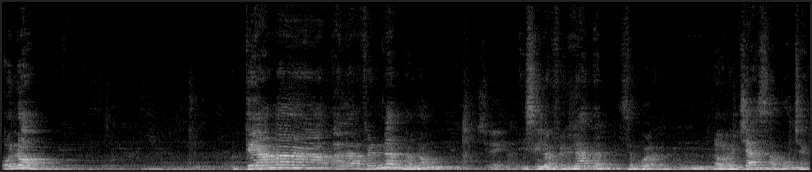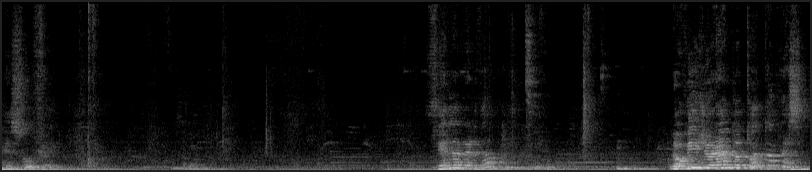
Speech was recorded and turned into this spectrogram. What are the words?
¿O no? Usted ama a la Fernanda, ¿no? Sí. Y si la Fernanda se puede- lo rechaza, pucha, que sufre. Si es la verdad. Lo vi llorando todas estas veces.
